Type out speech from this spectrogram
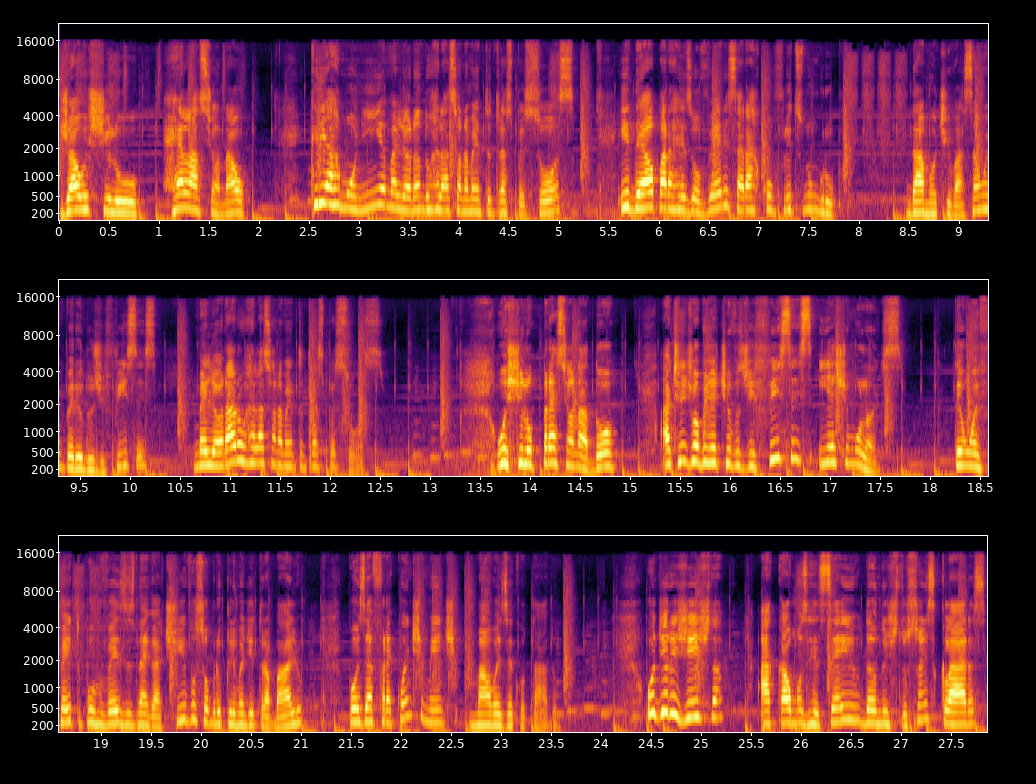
Já o estilo relacional cria harmonia, melhorando o relacionamento entre as pessoas, ideal para resolver e sarar conflitos num grupo, dá motivação em períodos difíceis, melhorar o relacionamento entre as pessoas. O estilo pressionador atinge objetivos difíceis e estimulantes. Tem um efeito por vezes negativo sobre o clima de trabalho, pois é frequentemente mal executado. O dirigista acalma os receios, dando instruções claras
